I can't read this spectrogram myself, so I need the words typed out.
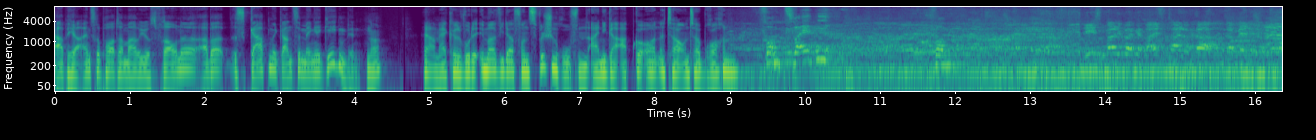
RPA1-Reporter Marius Fraune, aber es gab eine ganze Menge Gegenwind, ne? Ja, Merkel wurde immer wieder von Zwischenrufen einiger Abgeordneter unterbrochen. Vom zweiten, vom Diesmal über Gewaltteilung nach.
